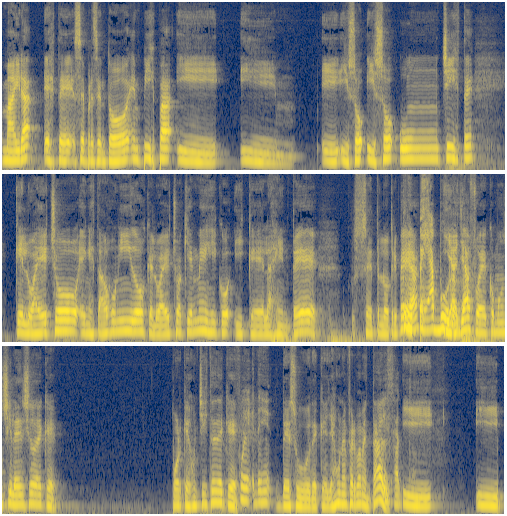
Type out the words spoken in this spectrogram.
Mayra este, se presentó en Pispa y, y- y hizo, hizo un chiste que lo ha hecho en Estados Unidos, que lo ha hecho aquí en México y que la gente se lo tripea. Tripea y allá fue como un silencio de que... Porque es un chiste de que Fue de- de su de que ella es una enferma mental. Exacto. y y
